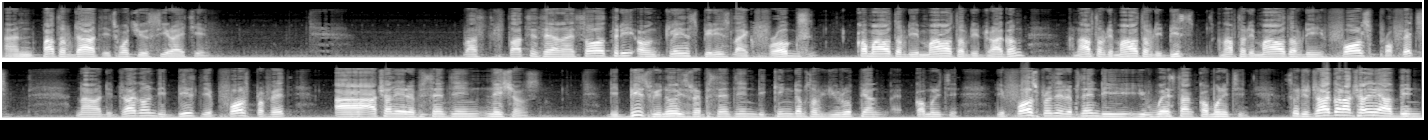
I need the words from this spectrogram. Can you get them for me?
And part of that is what you see right here. Verse 13 says, And I saw three unclean spirits like frogs come out of the mouth of the dragon, and out of the mouth of the beast, and out of the mouth of the false prophet. Now, the dragon, the beast, the false prophet are actually representing nations. The beast we know is representing the kingdoms of European community. The false prophet representing the Western community. So the dragon actually have been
